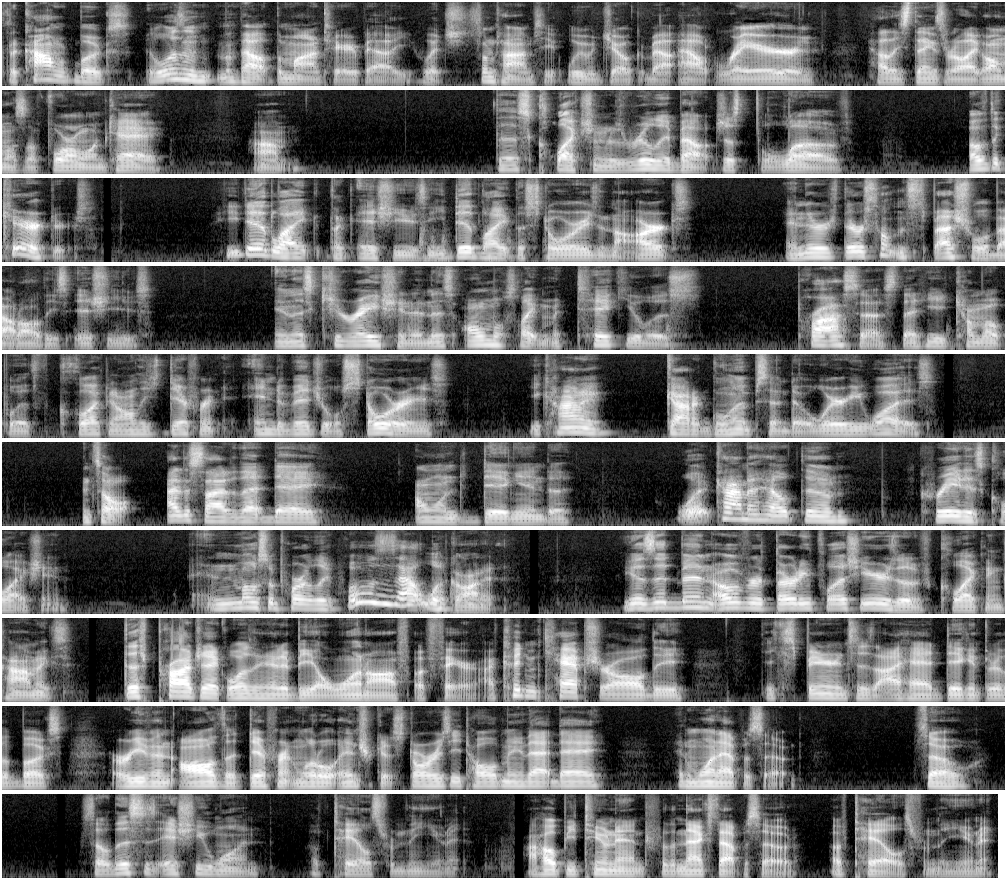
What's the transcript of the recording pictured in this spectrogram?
The comic books, it wasn't about the monetary value, which sometimes we would joke about how rare and how these things were like almost a 401k. Um, this collection was really about just the love of the characters. He did like the issues, he did like the stories and the arcs, and there's there was something special about all these issues. And this curation and this almost like meticulous process that he'd come up with collecting all these different individual stories you kind of got a glimpse into where he was. And so i decided that day i wanted to dig into what kind of helped him create his collection. And most importantly what was his outlook on it because it'd been over 30 plus years of collecting comics this project wasn't going to be a one off affair. I couldn't capture all the experiences I had digging through the books or even all the different little intricate stories he told me that day in one episode. So, so this is issue 1 of Tales from the Unit. I hope you tune in for the next episode of Tales from the Unit.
